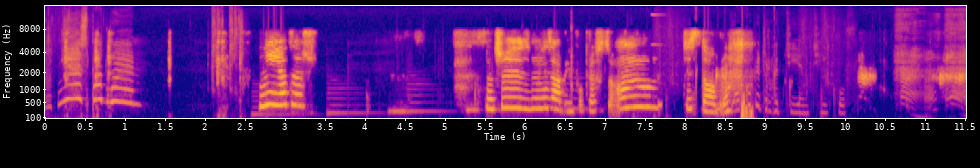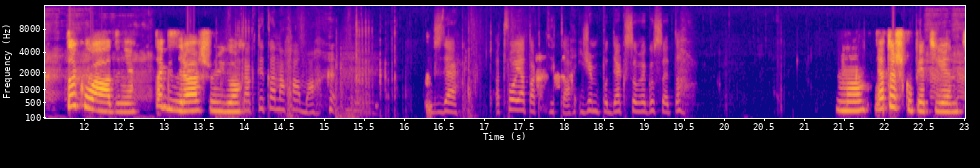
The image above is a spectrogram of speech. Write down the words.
Nie, spadłem! Nie, ja też. Znaczy, nie zabił po prostu. On jest dobry. Ja kupię trochę TNT-ków. Dokładnie. Tak zraszuj go. Taktyka na hama. XD. A twoja taktyka? Idziemy pod jaksowego seta. No, ja też kupię TNT.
